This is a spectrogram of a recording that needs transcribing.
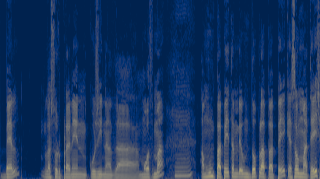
Bell, la sorprenent cosina de Mothma, mm. amb un paper també, un doble paper, que és el mateix,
